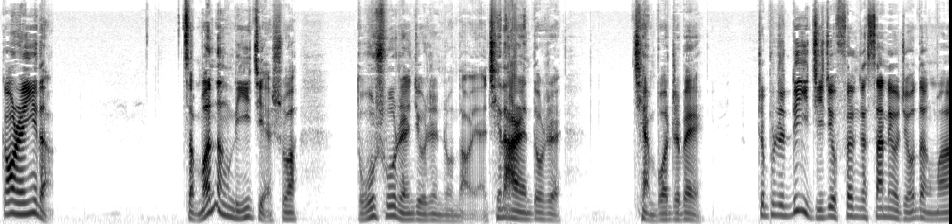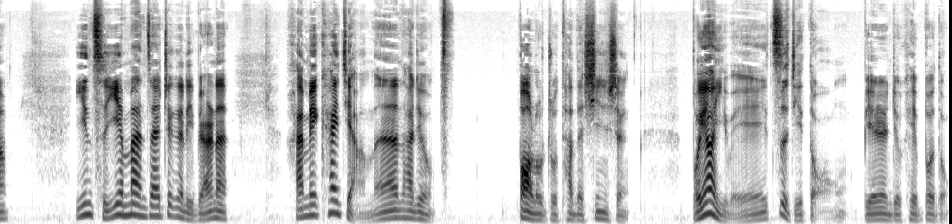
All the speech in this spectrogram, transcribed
高人一等，怎么能理解说读书人就任重道远，其他人都是浅薄之辈？这不是立即就分个三六九等吗？因此，叶曼在这个里边呢，还没开讲呢，他就暴露出他的心声。不要以为自己懂，别人就可以不懂。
